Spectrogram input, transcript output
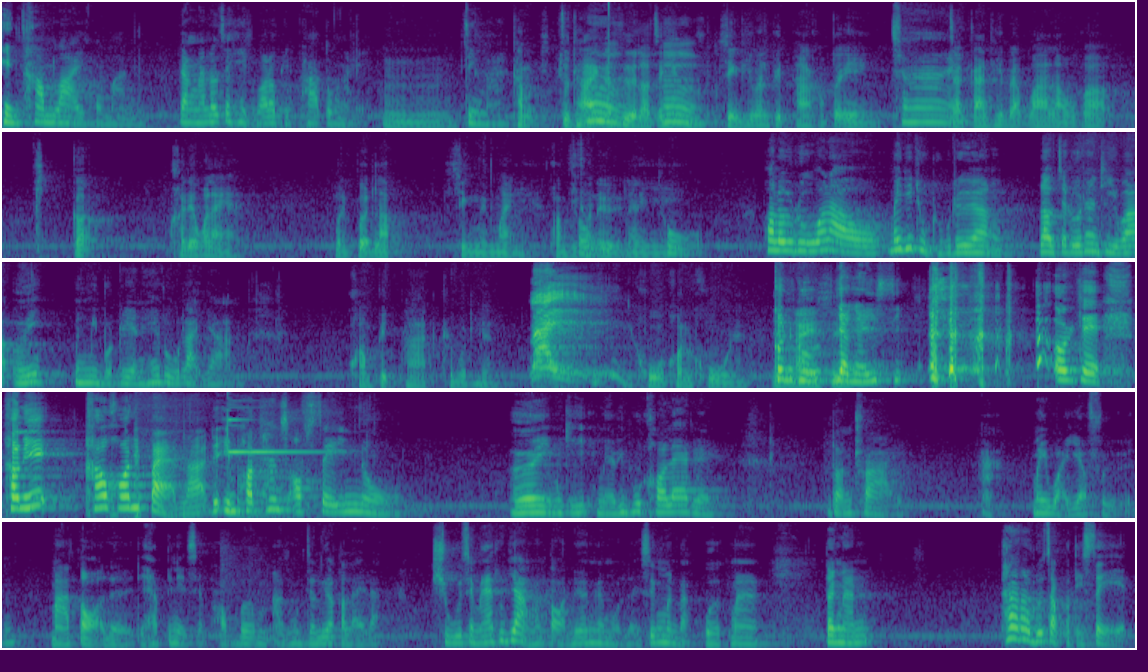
เห็นไทม์ไลน์ของมัน ดังนั้นเราจะเห็นว่าเราผิดพลาดตรงไหน อืมจริงไหม ทำสุดท้ายก็คือเราจะเห็นอืม สิ่งที่มันผิดพลาดของตัวเอง ใช่ จากการที่แบบว่าเราก็ก็เขาเรียกว่าอะไรอะเหมือนเปิดรับสิ่งใหม่ ๆ ความคิดคนอื่นอะไรอย่างนี้ ถูกพอเรารู้ว่าเราไม่ได้ถูกทุกเรื่อง เราจะรู้ทันทีว่า เอ้ย มันมีบทเรียนให้รู้หลายอย่าง ความผิดพลาดคือบทเรียนไอ้ครูคนครูเนี่ยคนครูสิยังไงสิ โอเค คราวนี้ เข้าข้อที่8ละ the importance of saying no เฮ้ย เมื่อกี้เห็นไหมพี่พูดข้อแรกเลย don't try อะ ไม่ไหวอย่าฝืน มาต่อเลย the happiness is a problem อะมึงจะเลือกอะไรละชูใช่ไหมทุกอย่างมันต่อเนื่องกันหมดเลย ซึ่งมันแบบเวิร์กมาก ดังนั้น ถ้าเรารู้จักปฏิเสธ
